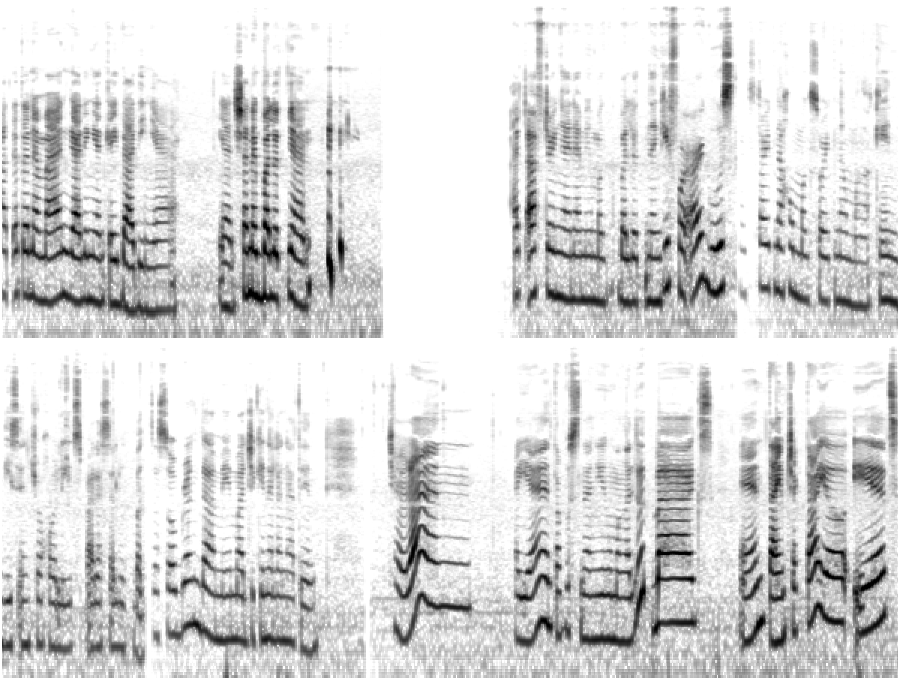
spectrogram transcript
At ito naman, galing yan kay daddy niya. Yan, siya nagbalot niyan. At after nga namin magbalot ng gift for Argus, nag-start na akong mag-sort ng mga candies and chocolates para sa loot bag. Sa sobrang dami, magicin na lang natin. Charan! Ayan, tapos na yung mga loot bags. And time check tayo. It's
